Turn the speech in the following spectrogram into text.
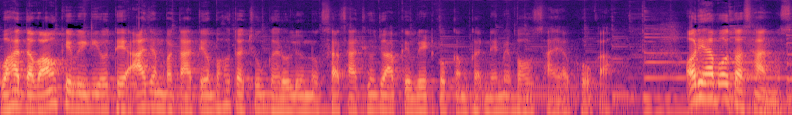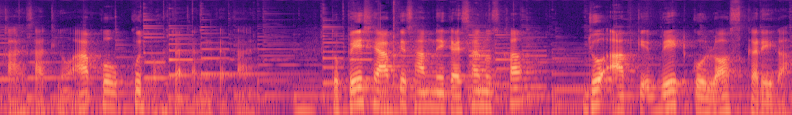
वहाँ दवाओं के वीडियो थे, आज हम बताते हैं, बहुत अचूक घरेलू नुस्खा साथियों, जो आपके वेट को कम करने में बहुत सहायक होगा। और यह बहुत आसान नुस्खा है साथियों, आपको कुछ बहुत ज़्यादा नहीं करना है। तो पेश है आपके सामने एक ऐसा नुस्खा, जो आपके वेट को लॉस करेगा।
